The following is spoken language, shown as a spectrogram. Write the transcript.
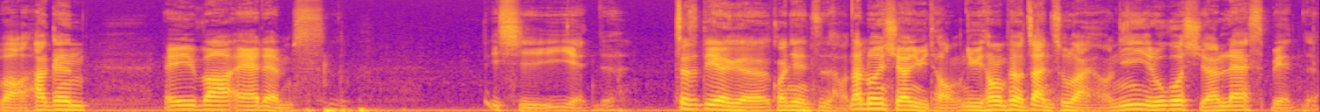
好不好？他跟 Ava Adams 一起演的。这是第二个关键字哈。那如果你喜欢女同，女同的朋友站出来哈。你如果喜欢 lesbian 的，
